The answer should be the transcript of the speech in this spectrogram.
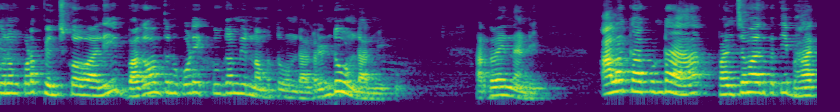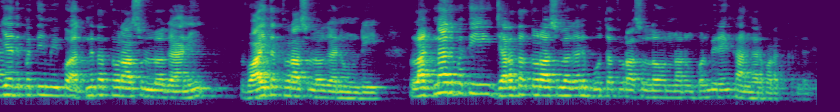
గుణం కూడా పెంచుకోవాలి భగవంతుని కూడా ఎక్కువగా మీరు నమ్ముతూ ఉండాలి. రెండూ ఉండాలి మీకు. అర్థమైందండి? అలా కాకుండా పంచమాధిపతి భాగ్యాధిపతి మీకు అగ్నితత్వ రాశుల్లో కానీ వాయుతత్వ రాశుల్లో కానీ ఉండి లగ్నాధిపతి జలతత్వ రాశుల్లో కానీ భూతత్వ రాశుల్లో ఉన్నారు అనుకోండి మీరు ఏం కంగారు పడక్కర్లేదు.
